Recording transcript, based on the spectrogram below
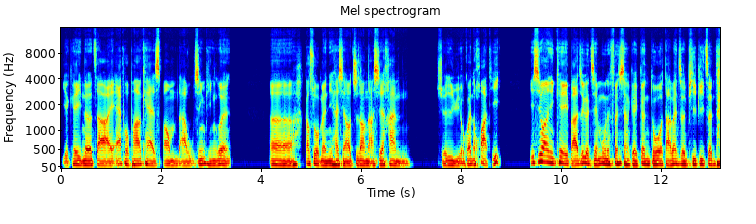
也可以呢在 Apple Podcast 帮我们打五星评论。呃，告诉我们你还想要知道哪些和学日语有关的话题。也希望你可以把这个节目呢分享给更多打扮成屁屁侦探，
